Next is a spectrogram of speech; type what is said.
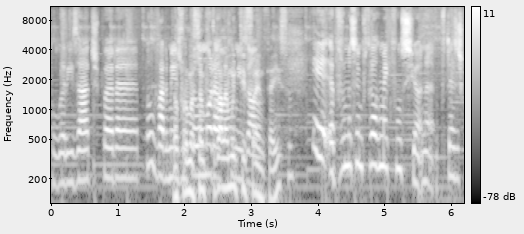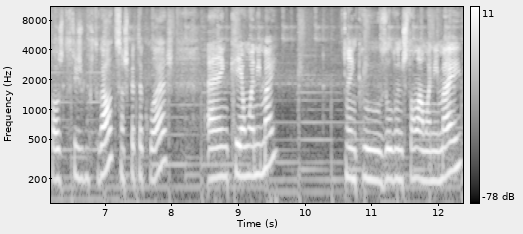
polarizados para, para levar mesmo a formação em Portugal é muito diferente, é isso? É, a formação em Portugal como é que funciona? Tens as escolas de turismo de Portugal, que são espetaculares, em que é um ano e meio, em que os alunos estão lá um ano e meio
